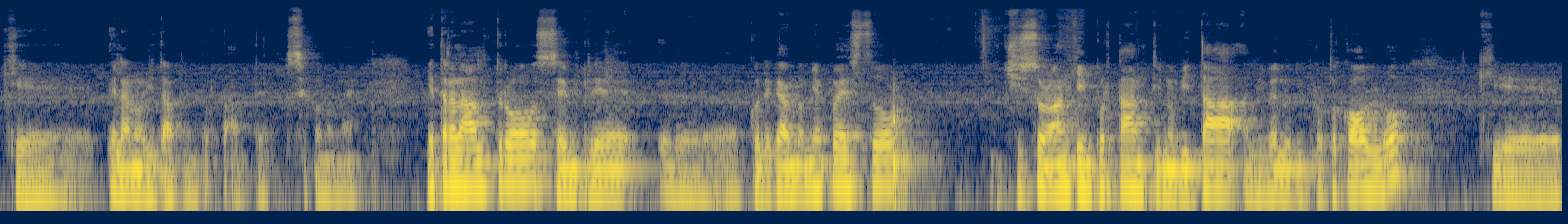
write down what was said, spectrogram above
che è la novità più importante secondo me. E tra l'altro, sempre eh, collegandomi a questo, ci sono anche importanti novità a livello di protocollo che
